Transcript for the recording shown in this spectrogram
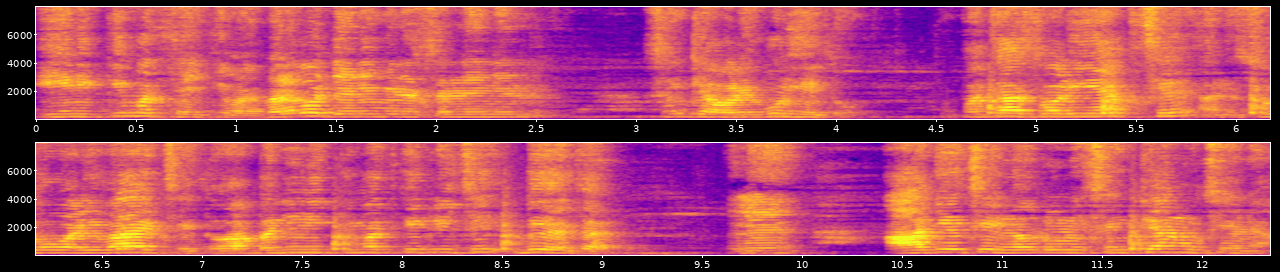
એની કિંમત થઈ કહેવાય બરાબર? ડેનોમિનેશન એની સંખ્યાવાળી ગુણીએ તો. પચાસવાળી એક્સ છે અને સોવાળી વાય છે. તો આ બંનેની કિંમત કેટલી છે? બે હજાર. એટલે આ જે છે નોટોની સંખ્યાનું છે અને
